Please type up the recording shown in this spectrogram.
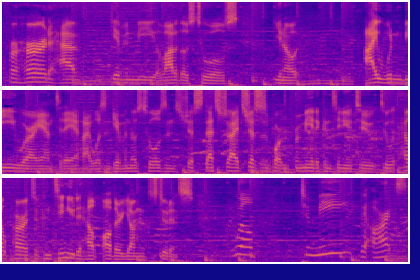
for her to have given me a lot of those tools, you know, I wouldn't be where I am today if I wasn't given those tools, and it's just that's it's just as important for me to continue to to help her to continue to help other young students. Well, to me, the arts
